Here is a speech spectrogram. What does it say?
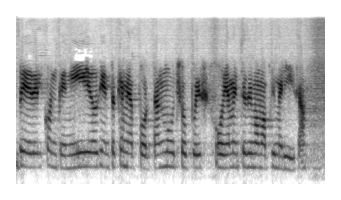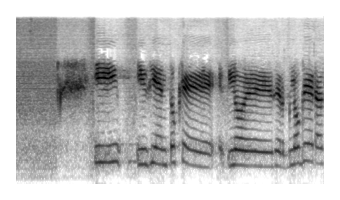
ver el contenido, siento que me aportan mucho, pues obviamente soy mamá primeriza. Y, y siento que lo de ser blogueras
